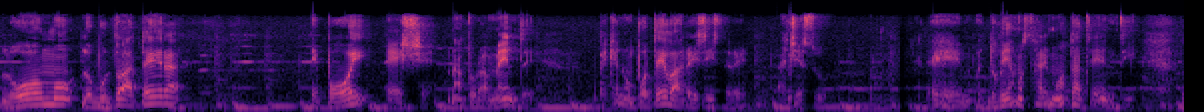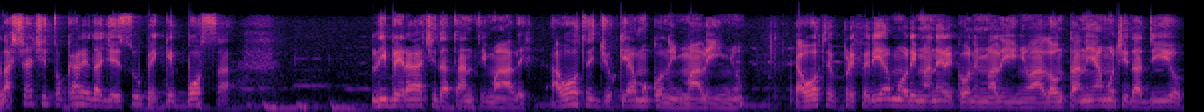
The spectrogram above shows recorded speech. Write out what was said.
l'uomo, lo buttò a terra e poi esce, naturalmente, perché non poteva resistere a Gesù. E dobbiamo stare molto attenti, lasciarci toccare da Gesù perché possa liberarci da tanti mali. A volte giochiamo con il maligno, a volte preferiamo rimanere con il maligno, allontaniamoci da Dio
